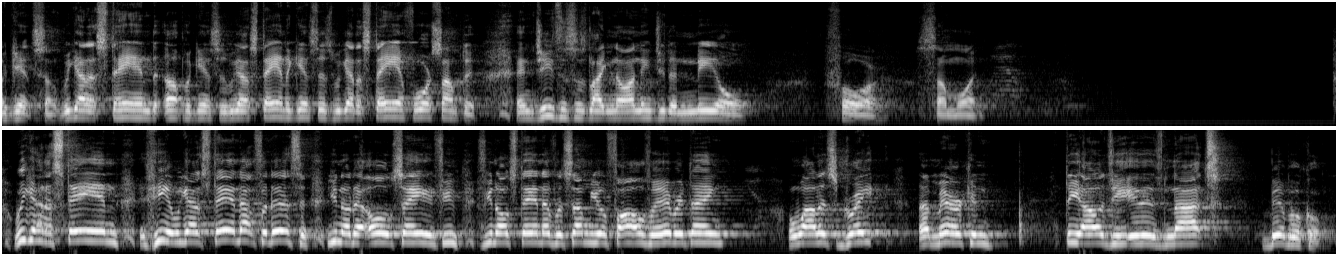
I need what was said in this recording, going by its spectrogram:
against something. We got to stand up against this. We got to stand against this. We got to stand for something. And Jesus is like, no, I need you to kneel for someone. We got to stand here. We got to stand up for this. You know that old saying, if you, if you don't stand up for something, you'll fall for everything. Yeah. And while it's great American theology, it is not biblical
